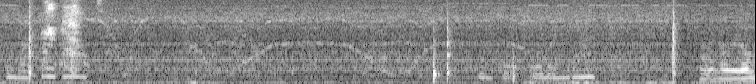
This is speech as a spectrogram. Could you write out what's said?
So it'll come out. I can't see where I'm down. Hold it on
